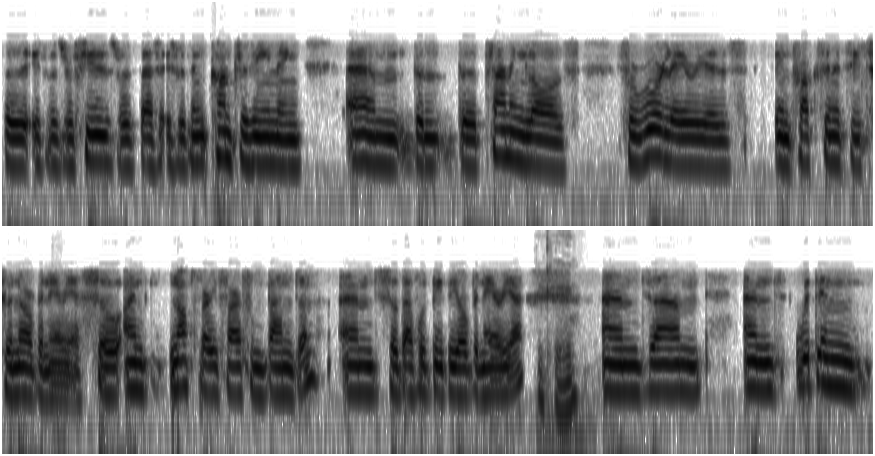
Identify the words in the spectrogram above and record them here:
the, it was refused was that it was in contravening um, the the planning laws for rural areas in proximity to an urban area. So I'm not very far from Bandon, and so that would be the urban area Okay. and um, and within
